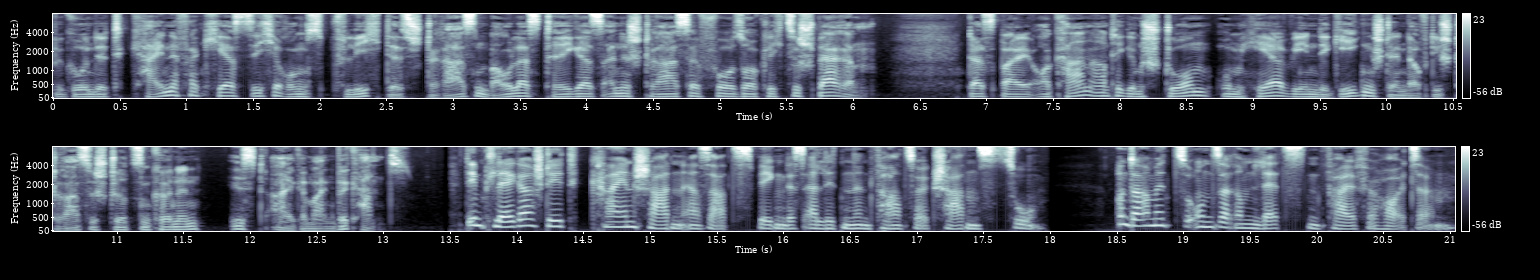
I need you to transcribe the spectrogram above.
begründet keine Verkehrssicherungspflicht des Straßenbaulastträgers, eine Straße vorsorglich zu sperren. Dass bei orkanartigem Sturm umherwehende Gegenstände auf die Straße stürzen können, ist allgemein bekannt. Dem Kläger steht kein Schadenersatz wegen des erlittenen Fahrzeugschadens zu. Und damit zu unserem letzten Fall für heute.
